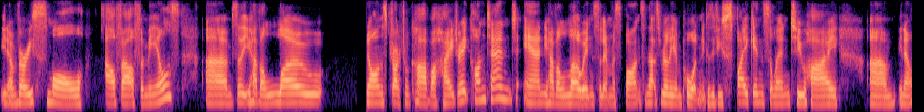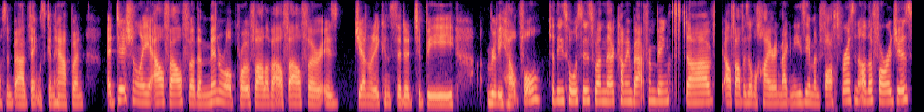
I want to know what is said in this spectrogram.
you know very small alfalfa meals um, so that you have a low non-structural carbohydrate content and you have a low insulin response. And that's really important because if you spike insulin too high um, you know some bad things can happen. Additionally alfalfa the mineral profile of alfalfa is generally considered to be really helpful to these horses when they're coming back from being starved. Alfalfa is a little higher in magnesium and phosphorus and other forages.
